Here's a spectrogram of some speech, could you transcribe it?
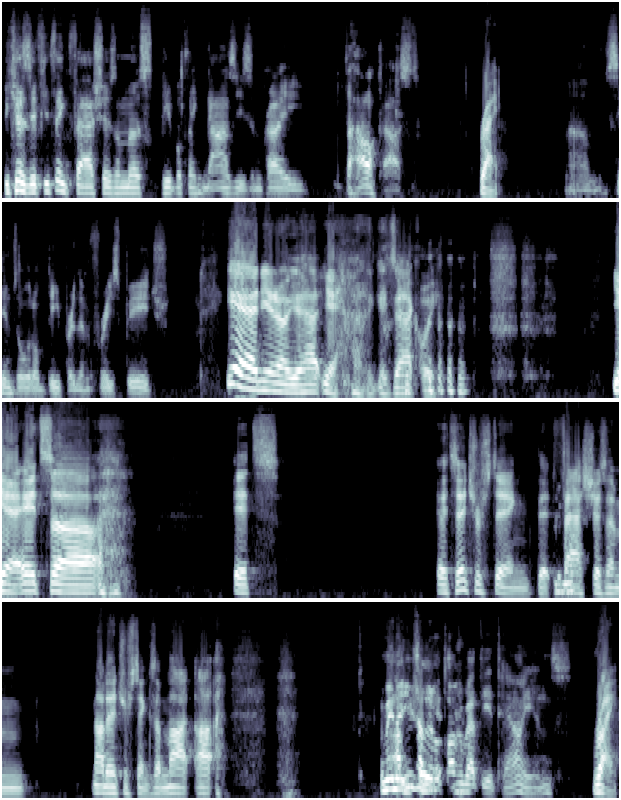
Because if you think fascism, most people think Nazis and probably the Holocaust. Right. Um, seems a little deeper than free speech. Yeah, and you know, you had yeah, exactly. yeah, it's uh it's it's interesting that fascism not interesting because I'm not uh I mean, I usually I'm, don't talk about the Italians. Right,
